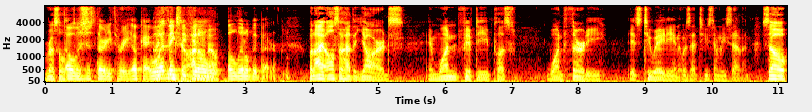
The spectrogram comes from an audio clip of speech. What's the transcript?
Russell. Oh, it was just 33. Okay. Well, I that makes so. me feel a little bit better. But I also had the yards, and 150 plus 130 is 280, and it was at 277. So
